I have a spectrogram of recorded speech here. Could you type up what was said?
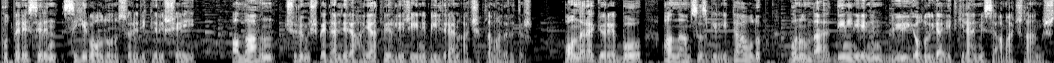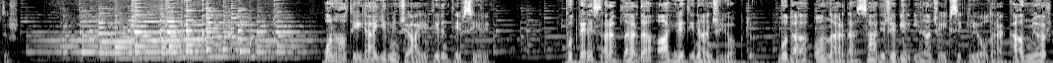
putperestlerin sihir olduğunu söyledikleri şey, Allah'ın çürümüş bedenlere hayat verileceğini bildiren açıklamalarıdır. Onlara göre bu, anlamsız bir iddia olup, bununla dinleyenin büyü yoluyla etkilenmesi amaçlanmıştır. 16 ila 20. ayetlerin tefsiri. Putperest Araplarda ahiret inancı yoktu. Bu da onlarda sadece bir inanç eksikliği olarak kalmıyor,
